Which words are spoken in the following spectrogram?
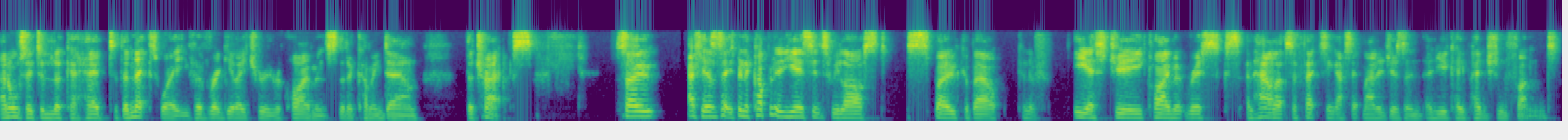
and also to look ahead to the next wave of regulatory requirements that are coming down the tracks. So, Ashley, as I say, it's been a couple of years since we last spoke about kind of ESG, climate risks, and how that's affecting asset managers and, and, UK pension funds.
